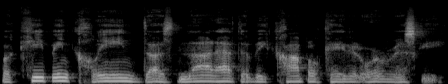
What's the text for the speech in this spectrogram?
But keeping clean does not have to be complicated or risky.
